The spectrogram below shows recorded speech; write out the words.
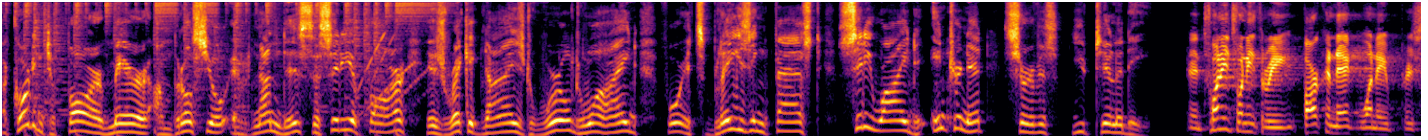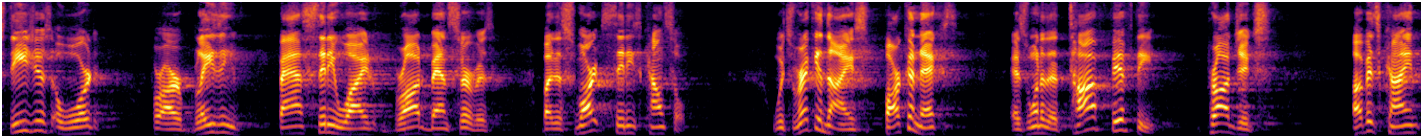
According to Pharr Mayor Ambrosio Hernandez, the city of Pharr is recognized worldwide for its blazing fast citywide internet service utility. In 2023, Pharr Connect won a prestigious award for our blazing fast citywide broadband service by the Smart Cities Council, which recognized Pharr Connect as one of the top 50 projects of its kind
